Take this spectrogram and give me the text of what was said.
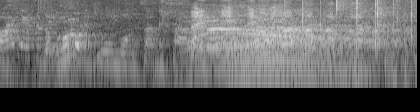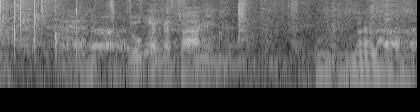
ร้อยเองมันจะสู้ชูงวงซ้ำซ้ๆอ่าเออรู้กันกระช้างอีกอืมมาหลังนะครับ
